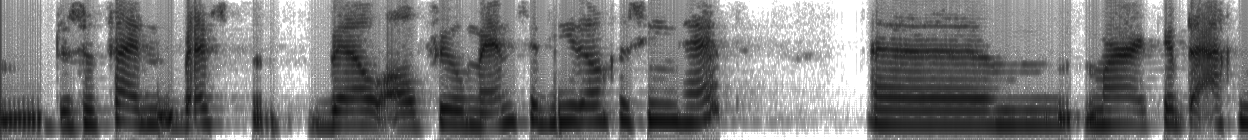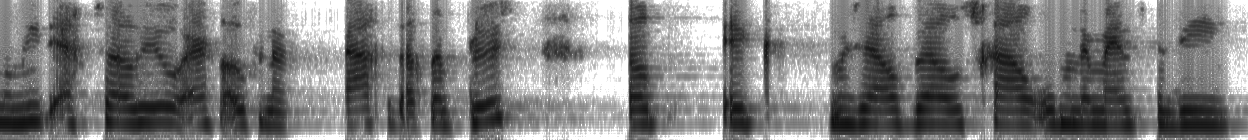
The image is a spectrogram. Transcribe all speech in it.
dus dat zijn best wel al veel mensen die je dan gezien hebt. Ehm, maar ik heb er eigenlijk nog niet echt zo heel erg over nagedacht. En plus dat ik mezelf wel schaal onder de mensen die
